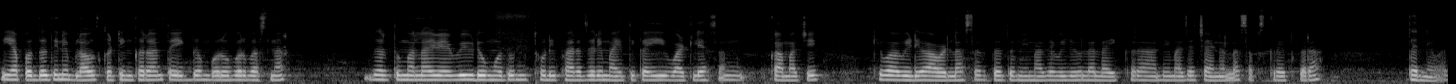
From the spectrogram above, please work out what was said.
तर या पद्धतीने ब्लाऊज कटिंग कराल तर एकदम बरोबर बसणार. जर तुम्हाला या व्हिडिओमधून थोडीफार जरी माहिती काही वाटली असेल कामाची किंवा व्हिडिओ आवडला असेल तर तुम्ही माझ्या व्हिडिओला लाईक करा आणि माझ्या चॅनलला सबस्क्राईब करा. धन्यवाद.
